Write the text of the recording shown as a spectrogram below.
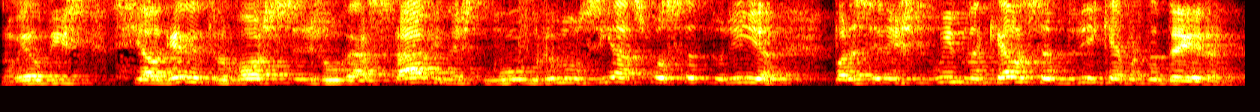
Não, ele diz: Se alguém entre vós se julgar sábio neste mundo, renuncia à sua sabedoria para ser instruído naquela sabedoria que é verdadeira.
